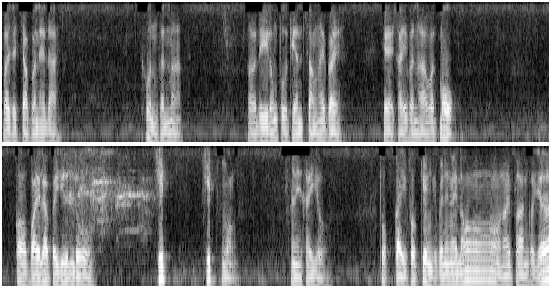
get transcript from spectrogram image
ว่าจะจับมันให้ได้ค้นกันมากพอดีหลวงปู่เทียนสั่งให้ไป แก้ไขปัญหาวัดโมก ก็ไปแล้วไปยืนดู คิด คิดห่วงไม่มีใครอยู่ วกไก่พวกเก่งจะเป็นยังไงเนาะนายพรานก็เยอะ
